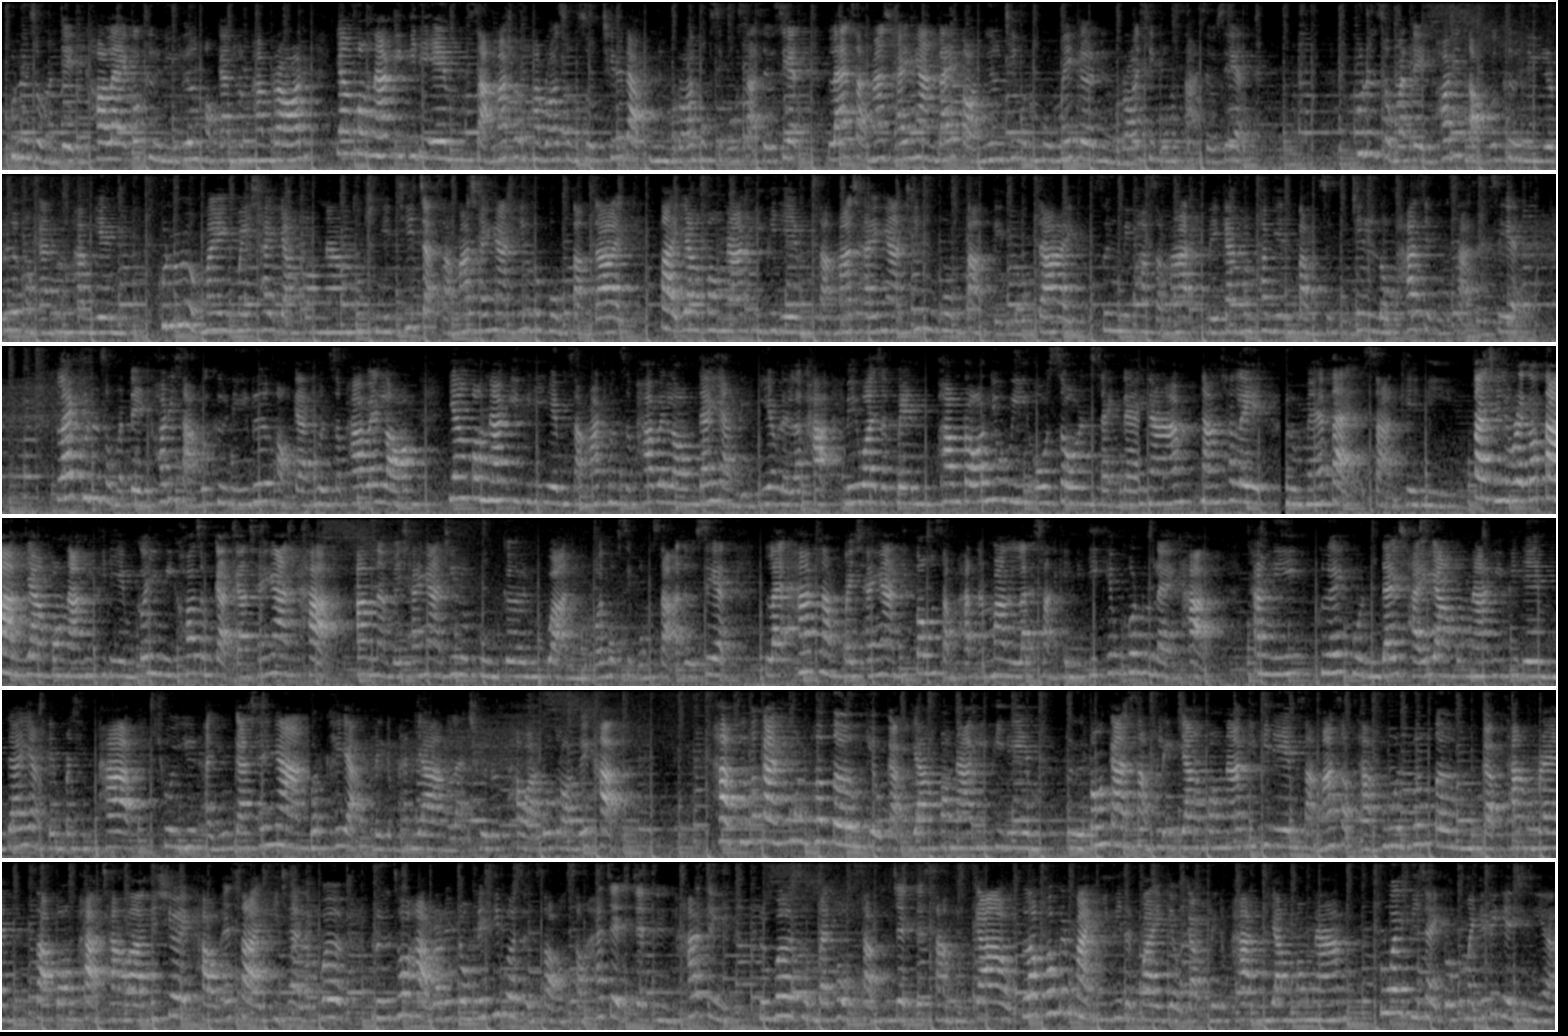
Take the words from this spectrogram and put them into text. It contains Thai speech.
คุณสมบัติเด่นข้อแรกก็คือในเรื่องของการทนความร้อน ยางฟองน้ำ EPDM สามารถทนความร้อนสูงสุดที่ระดับ 160 องศาเซลเซียส และสามารถใช้งานได้ต่อเนื่องที่อุณหภูมิไม่เกิน 110 องศาเซลเซียส คุณสมบัติเด่นข้อที่ 2 ก็คือในเรื่องของการทนความเย็น คุณรู้หรือไม่ไม่ใช่ยางฟองน้ำทุกชนิดที่จะสามารถใช้งานที่อุณหภูมิต่ำได้แต่ยางฟองน้ำ EPDM สามารถใช้งานที่อุณหภูมิต่ำติดลบได้ ซึ่งมีความสามารถในการทนความเย็นต่ำสุดที่ลบ 50 องศาเซลเซียสและคุณสมบัติเด่นข้อที่ 3 ก็คือในเรื่องของการทนสภาพแวดล้อมยางฟองน้ำ EPDM สามารถทนสภาพแวดล้อมได้อย่างดีเยี่ยมเลยละค่ะ ไม่ว่าจะเป็นความร้อน UV โอโซน แสงแดดน้ำ หรือแม้แต่สารเคมี แต่ถึงอย่างไรก็ตามยางฟองน้ำ EPDM ก็ยังมีข้อจำกัดการใช้งานค่ะห้ามนำไปใช้งานที่อุณหภูมิเกินกว่า 160 องศาเซลเซียสและห้ามนำไปใช้งานที่ต้องสัมผัสน้ำมัน และสารเคมีที่เข้มข้นรุนแรงค่ะทางนี้เพื่อให้คุณได้ใช้ยางฟองน้ำ EPDM ได้อย่างเต็มประสิทธิภาพ ช่วยยืดอายุการใช้งานลดขยะผลิตภัณฑ์ยาง และช่วยลดภาวะโลกร้อนด้วยค่ะ หากคุณต้องการข้อมูลเพิ่มเติมเกี่ยวกับยางฟองน้ำ EPDM หรือต้องการ ผลิตยางฟองน้ำ EPDM สามารถสอบถามข้อมูลเพิ่มเติมกับทางแบรนด์ซาปองผ่านทางไลน์ที่ชื่อเขา s i p c h a i l o v e r หรือโทรหาเราโดยตรงได้ที่เบอร์ 0 2 2 5 7 7 1 5 4 หรือเบอร์ 0 8 6 3 7 7 3 9 แล้วพบกันใหม่ EP ต่อไปเกี่ยวกับผลิตภัณฑ์ยางฟองน้ำกล้วยพีชัยกรุ๊ปมาร์เก็ตติ้งเอนจิเนีย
